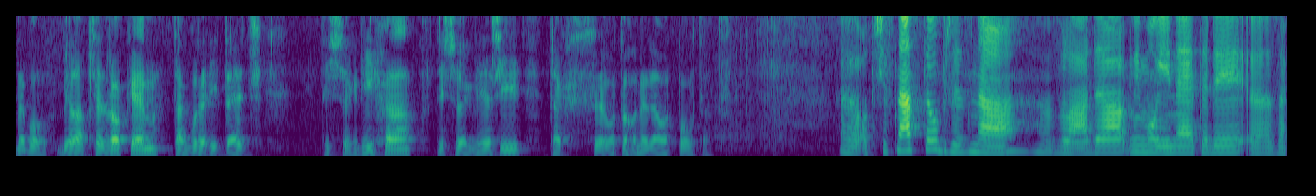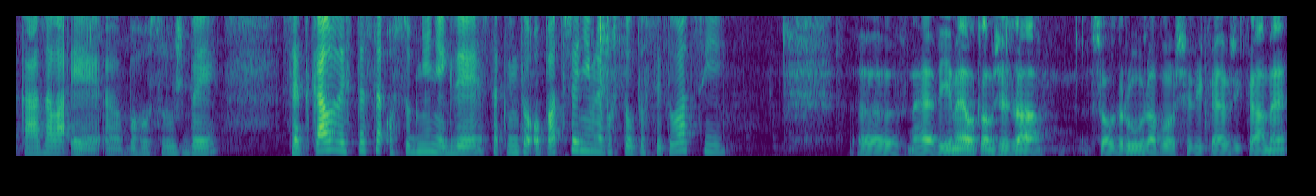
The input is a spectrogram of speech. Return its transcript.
nebo byla před rokem, tak bude i teď. Když člověk dýchá, když člověk věří, tak se od toho nedá odpoutat. Eh, od 16. března vláda mimo jiné tedy eh, zakázala i eh, bohoslužby. Setkal vy jste se osobně někdy s takovýmto opatřením nebo s touto situací? Ne, víme o tom, že za soudruhu, za bolševika, jak říkáme,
